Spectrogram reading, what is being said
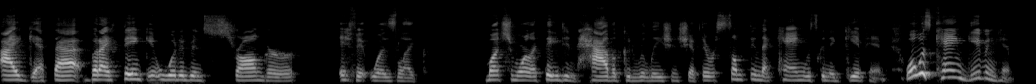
I get that, but I think it would have been stronger if it was like much more like they didn't have a good relationship. There was something that Kang was going to give him. What was Kang giving him?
